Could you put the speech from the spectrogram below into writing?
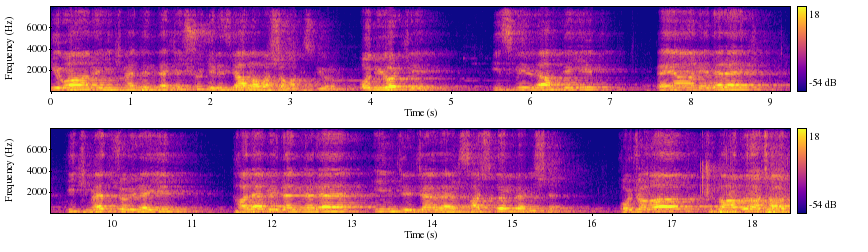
Divan-ı Hikmetindeki şu girizgahla başlamak istiyorum. O diyor ki, Bismillah deyip, beyan ederek, hikmet söyleyip, talep edenlere incir cevher saçtım ben işte. Hocalar kitabın açar.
